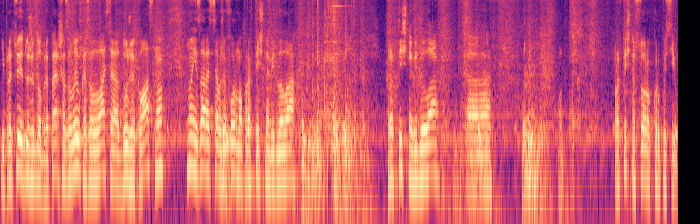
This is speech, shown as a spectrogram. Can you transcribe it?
І працює дуже добре. Перша заливка залилася дуже класно. Ну і зараз ця вже форма практично відлила. Практично відлила. Е, от так практично 40 корпусів.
